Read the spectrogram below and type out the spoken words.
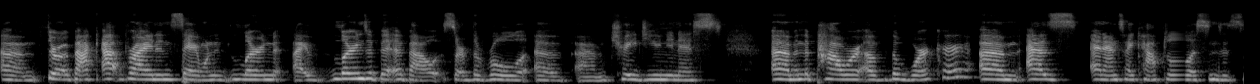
um, throw it back at Brian and say I want to learn, I've learned a bit about sort of the role of um, trade unionists um, and the power of the worker. Um, as an anti-capitalist and as,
